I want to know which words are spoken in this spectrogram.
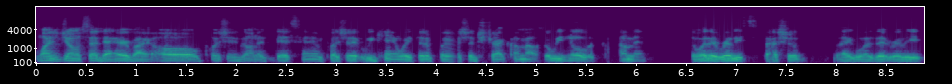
once Jones said that, everybody, oh, Pusha is gonna diss him. Pusha, we can't wait till the Pusha track come out. So we knew it was coming. So was it really special? Like, was it really?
